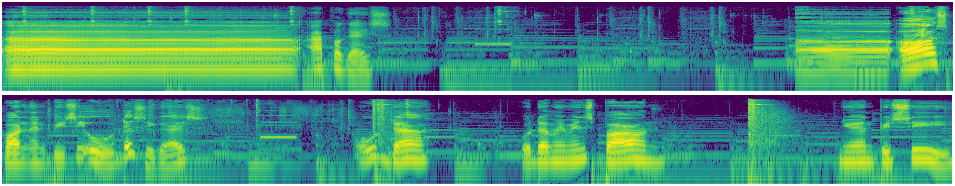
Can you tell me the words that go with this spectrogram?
uh, apa guys? Uh, oh spawn NPC udah sih guys. Udah, udah mimin spawn. New NPC.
